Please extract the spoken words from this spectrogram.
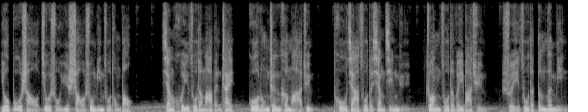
有不少就属于少数民族同胞，像回族的马本斋、郭龙珍和马俊，土家族的向景宇，壮族的韦拔群，水族的邓恩敏，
